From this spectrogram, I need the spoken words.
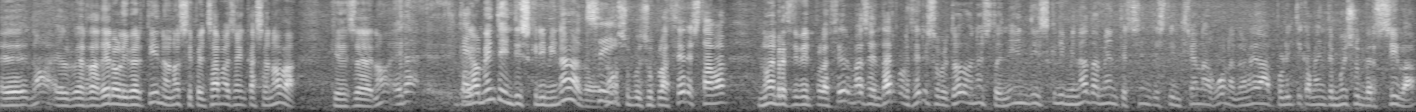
eh, ¿no? el verdadero libertino, ¿no? Si pensamos en Casanova, que es, eh, ¿no? era eh, realmente indiscriminado, Sí. ¿no? Su, su placer estaba no en recibir placer, más en dar placer y sobre todo en esto, en indiscriminadamente, sin distinción alguna, de manera políticamente muy subversiva.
